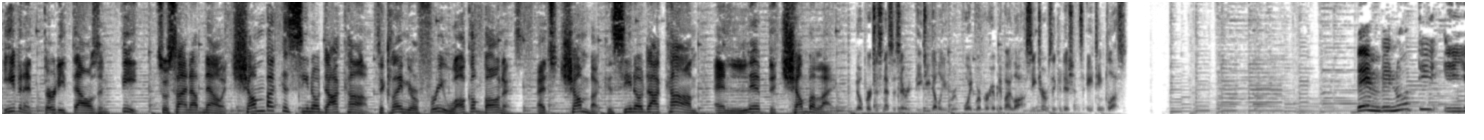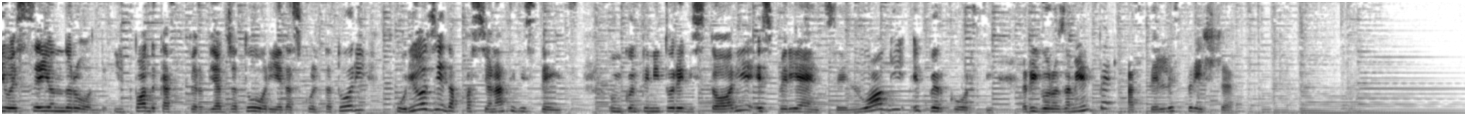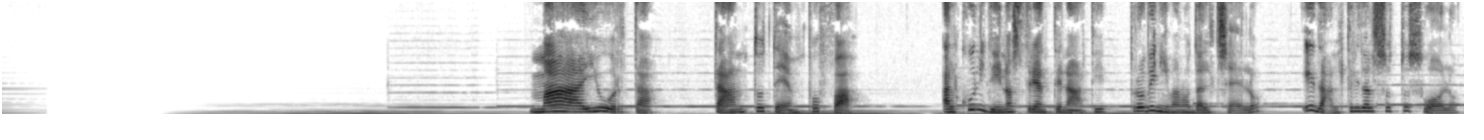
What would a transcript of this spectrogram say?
even at 30,000 feet. So sign up now at chumbacasino.com to claim your free welcome bonus. That's chumbacasino.com and live the Chumba life. No purchase necessary. VGW Group. Void were prohibited by law. See terms and conditions. 18 plus. Benvenuti in USA on the Road, il podcast per viaggiatori ed ascoltatori curiosi ed appassionati di States, un contenitore di storie, esperienze, luoghi e percorsi, rigorosamente a stelle e strisce. Ma Iurta, tanto tempo fa. Alcuni dei nostri antenati provenivano dal cielo ed altri dal sottosuolo.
